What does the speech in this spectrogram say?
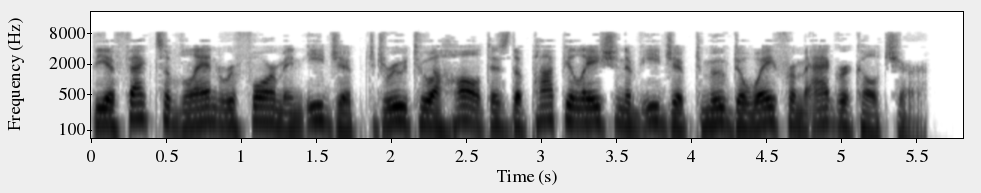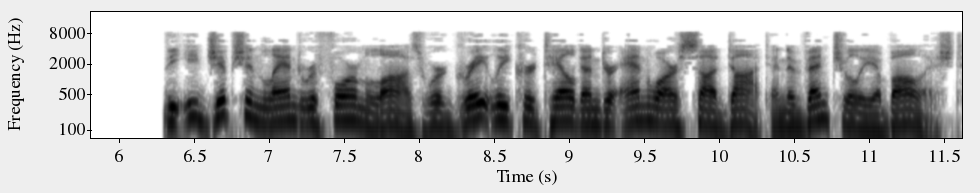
the effects of land reform in Egypt drew to a halt as the population of Egypt moved away from agriculture. The Egyptian land reform laws were greatly curtailed under Anwar Sadat and eventually abolished.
